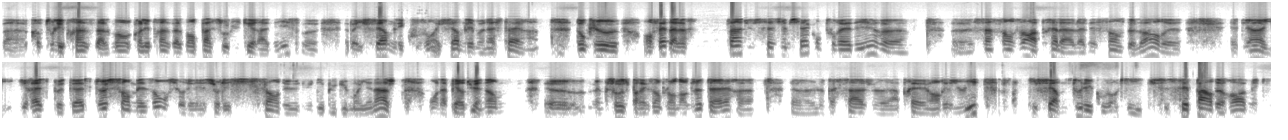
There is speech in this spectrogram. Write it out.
ben, quand tous les princes allemands, quand les princes allemands passent au luthéranisme, ben, ils ferment les couvents, ils ferment les monastères. Hein. Donc euh, en fait, à la fin du XVIe siècle, on pourrait dire, 500 ans après la, naissance de l'ordre, eh bien, il, reste peut-être 200 maisons sur les sur les 600 du, début du Moyen Âge. On a perdu énorme. Euh, même chose, par exemple, en Angleterre, euh, le passage après Henri VIII, qui ferme tous les couvents, qui, se sépare de Rome et qui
